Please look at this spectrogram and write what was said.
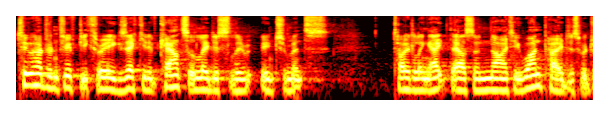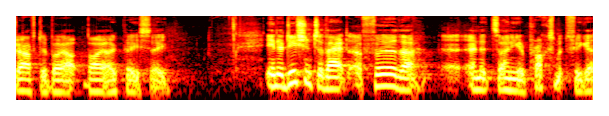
253 Executive Council legislative instruments totalling 8,091 pages were drafted by, by OPC. In addition to that, a further, uh, and it's only an approximate figure,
